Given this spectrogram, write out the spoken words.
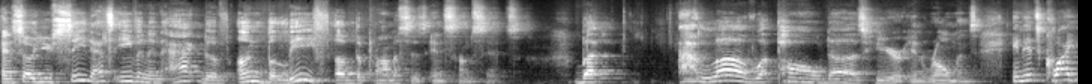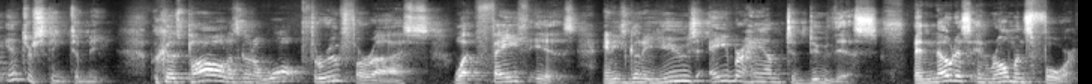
And so you see, that's even an act of unbelief of the promises in some sense. But I love what Paul does here in Romans. And it's quite interesting to me because Paul is going to walk through for us what faith is. And he's going to use Abraham to do this. And notice in Romans 4,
